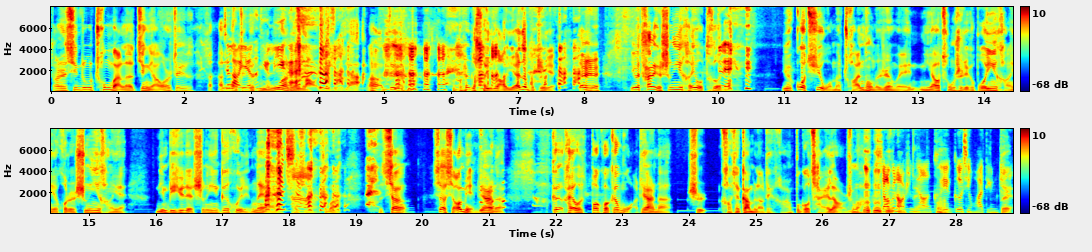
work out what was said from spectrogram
当时心中充满了敬仰。我说这个 哇这个这老爷子挺厉害这个老艺术家，啊，这个不是老老爷子不至于，但是因为他这个声音很有特点，因为过去我们传统的认为，你要从事这个播音行业或者声音行业，您必须得声音跟慧玲那样的 才行，是吧？像像小敏这样的，跟还有包括跟我这样的，是好像干不了这行，不够材料，是吧？小米老师那样可以个性化定制。对，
